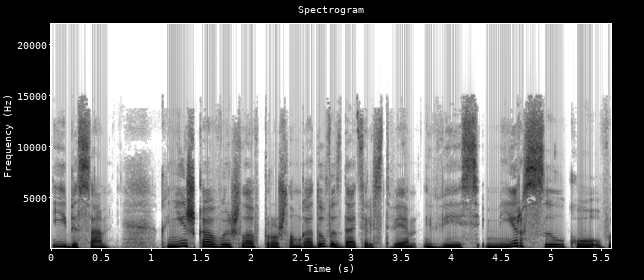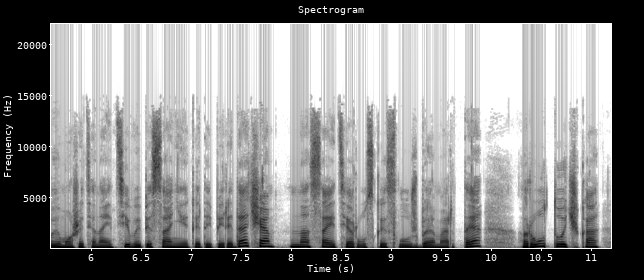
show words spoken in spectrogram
Ибиса». Книжка вышла в прошлом году в издательстве «Весь мир». Ссылку вы можете найти в описании к этой передаче на сайте русской службы МРТ ru.rti.org.tw.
